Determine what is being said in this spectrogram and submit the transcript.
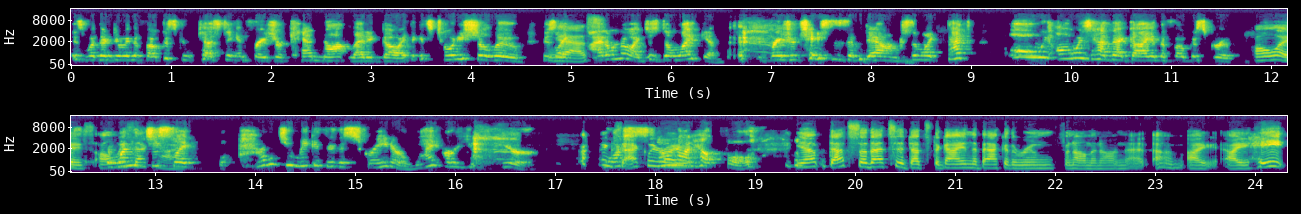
is when they're doing the focus group testing and Frasier cannot let it go. I think it's Tony Shalhoub who's like, I don't know, I just don't like him. And Frasier chases him down because I'm like, that's oh, we always had that guy in the focus group. Always, the always one that that's just guy. like, well, how did you make it through the screener? Why are you here? Exactly so right. Not helpful. yep that's so that's it that's the guy in the back of the room phenomenon that um, i i hate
